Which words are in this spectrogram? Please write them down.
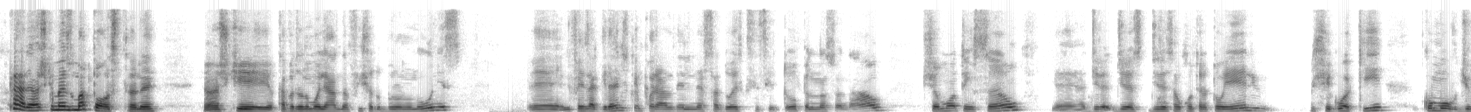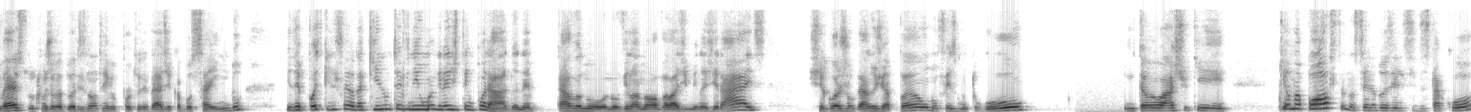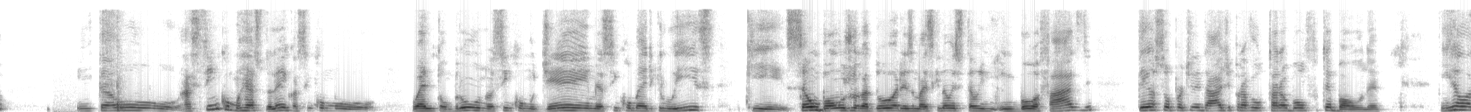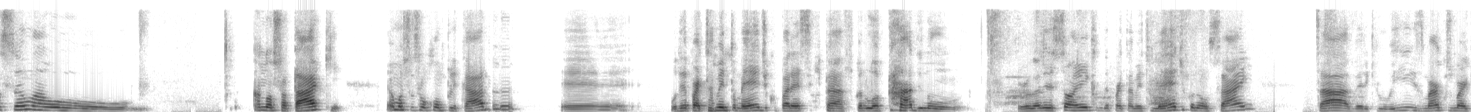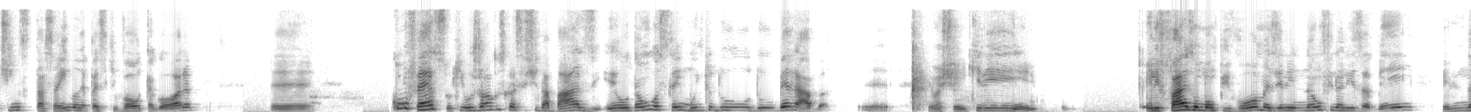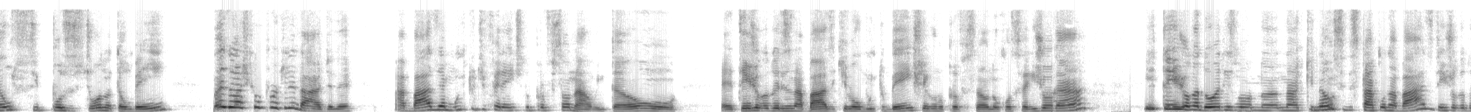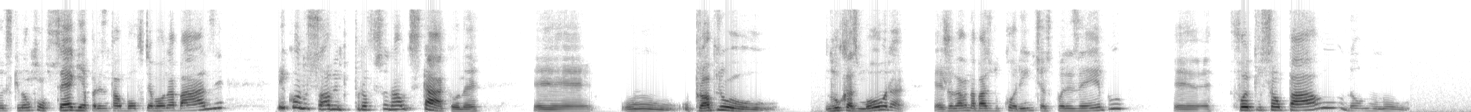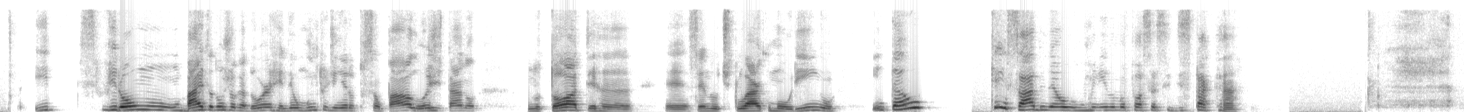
Cara, eu acho que é mais uma aposta, né? Eu acho que eu tava dando uma olhada na ficha do Bruno Nunes. É, ele fez a grande temporada dele nessa dois que você citou pelo Nacional, chamou atenção, é, a dire, direção contratou ele, chegou aqui, como diversos outros jogadores não teve oportunidade, acabou saindo. E depois que ele saiu daqui, não teve nenhuma grande temporada, né? Tava no, no Vila Nova lá de Minas Gerais, chegou a jogar no Japão, não fez muito gol. Então eu acho que, que é uma aposta. Na Série 2 ele se destacou. Então, assim como o resto do elenco, assim como o Wellington Bruno, assim como o James, assim como o Eric Luiz, que são bons jogadores, mas que não estão em, em boa fase, tem a sua oportunidade para voltar ao bom futebol, né? Em relação ao, nosso ataque, é uma situação complicada. Né? É, o departamento médico parece que está ficando lotado e não. Os jogadores só entram no departamento médico, não saem. Sabe, Eric Luiz, Marcos Martins está saindo, né? Parece que volta agora. É, confesso que os jogos que eu assisti da base, eu não gostei muito do, do Beraba. É, eu achei que ele, ele faz um bom pivô, mas ele não finaliza bem, ele não se posiciona tão bem. Mas eu acho que é uma oportunidade, né? A base é muito diferente do profissional. Então, é, tem jogadores na base que vão muito bem, chegam no profissional não conseguem jogar. E tem jogadores no, na, na, que não se destacam na base, tem jogadores que não conseguem apresentar um bom futebol na base, e quando sobem para o profissional destacam, né? É, o, o, próprio Lucas Moura é, jogava na base do Corinthians, por exemplo, é, foi para o São Paulo e virou um, um, baita de um jogador, rendeu muito dinheiro para o São Paulo, hoje está no, no Tottenham, é, sendo titular com o Mourinho. Então, quem sabe, né, o menino não possa se destacar.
